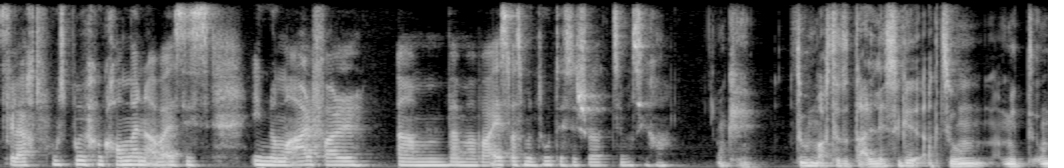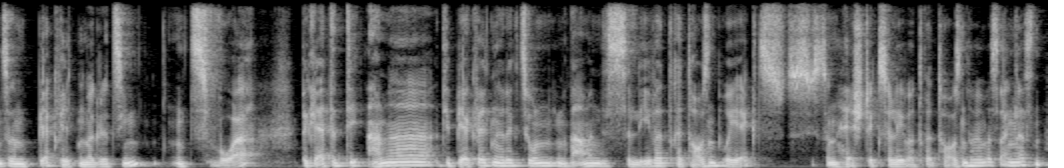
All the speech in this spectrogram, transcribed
vielleicht Fußbrüchen kommen, aber es ist im Normalfall, ähm, wenn man weiß, was man tut, ist es schon ziemlich sicher. Okay. Du machst eine total lässige Aktion mit unserem Bergwelten-Magazin. Und zwar begleitet die Anna die Bergwelten-Redaktion im Rahmen des Saleva 3000 Projekts. Das ist ein Hashtag Saleva 3000, habe ich mir sagen lassen.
